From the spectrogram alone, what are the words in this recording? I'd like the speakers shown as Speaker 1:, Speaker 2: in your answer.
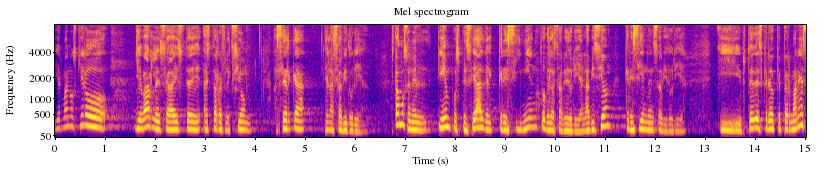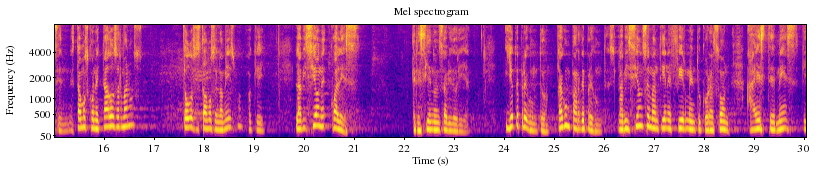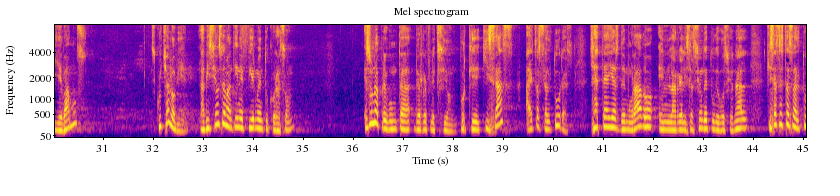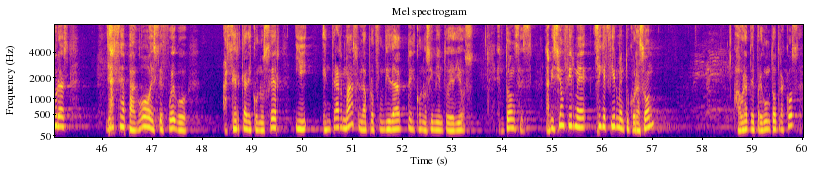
Speaker 1: Y hermanos, quiero llevarles a, este, a esta reflexión acerca de la sabiduría. Estamos en el tiempo especial del crecimiento de la sabiduría, la visión creciendo en sabiduría. Y ustedes creo que permanecen. ¿Estamos conectados, hermanos? ¿Todos estamos en lo mismo? Ok. La visión, ¿cuál es? Creciendo en sabiduría. Y yo te pregunto, te hago un par de preguntas. ¿La visión se mantiene firme en tu corazón a este mes que llevamos? Escúchalo bien. ¿La visión se mantiene firme en tu corazón? Es una pregunta de reflexión, porque quizás a estas alturas ya te hayas demorado en la realización de tu devocional, quizás a estas alturas ya se apagó ese fuego acerca de conocer y entrar más en la profundidad del conocimiento de Dios. Entonces, ¿la visión firme sigue firme en tu corazón? Ahora te pregunto otra cosa.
